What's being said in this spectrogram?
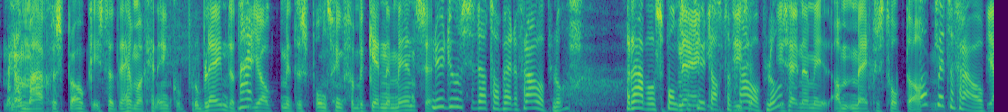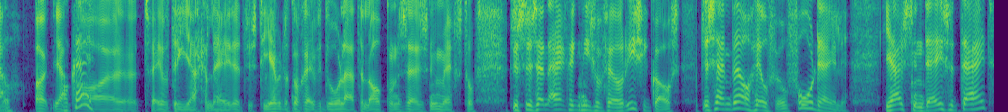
Maar normaal gesproken is dat helemaal geen enkel probleem. Dat maar, zie je ook met de sponsoring van bekende mensen. Nu doen ze dat toch bij de vrouwenploeg? Rabo sponsort nu toch de vrouwenploeg? Die zijn daarmee mee gestopt al. Ook met de vrouwenploeg? Ja, oh, ja okay. al, uh, twee of drie jaar geleden. Dus die hebben dat nog even door laten lopen. En daar zijn ze nu mee gestopt. Dus er zijn eigenlijk niet zoveel risico's. Er zijn wel heel veel voordelen. Juist in deze tijd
